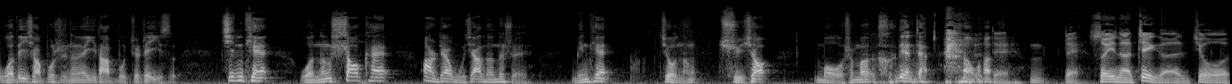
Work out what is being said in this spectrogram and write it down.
我的一小步是人类一大步”，就这意思。今天我能烧开二点五加仑的水，明天就能取消某什么核电站，知道吗？对，嗯，对。所以呢，这个就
